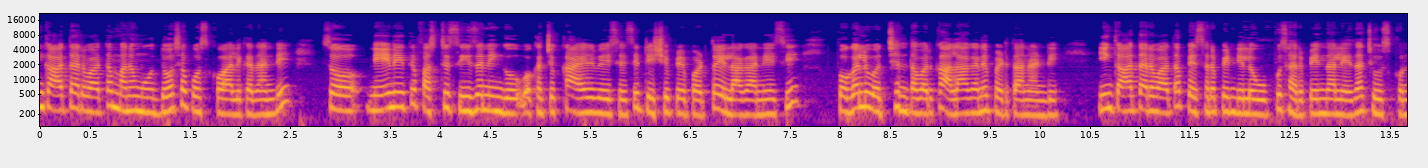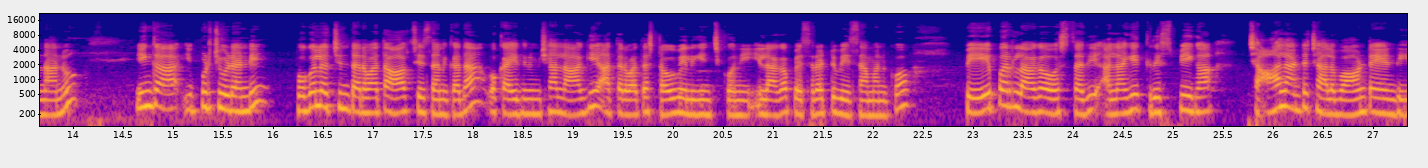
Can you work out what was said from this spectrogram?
ఇంకా ఆ తర్వాత మనము దోశ పోసుకోవాలి కదండి. సో నేనైతే ఫస్ట్ సీజనింగ్ ఒక చుక్క ఆయిల్ వేసేసి టిష్యూ పేపర్తో ఇలాగ అనేసి పొగలు వచ్చేంత వరకు అలాగనే పెడతానండి. ఇంకా ఆ తర్వాత పెసరపిండిలో ఉప్పు సరిపోయిందా లేదా చూసుకున్నాను. ఇంకా ఇప్పుడు చూడండి పొగలు వచ్చిన తర్వాత ఆఫ్ చేశాను కదా ఒక ఐదు నిమిషాలు ఆగి ఆ తర్వాత స్టవ్ వెలిగించుకొని ఇలాగ పెసరట్టు వేసామనుకో పేపర్ లాగా వస్తుంది. అలాగే క్రిస్పీగా చాలా అంటే చాలా బాగుంటాయండి.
